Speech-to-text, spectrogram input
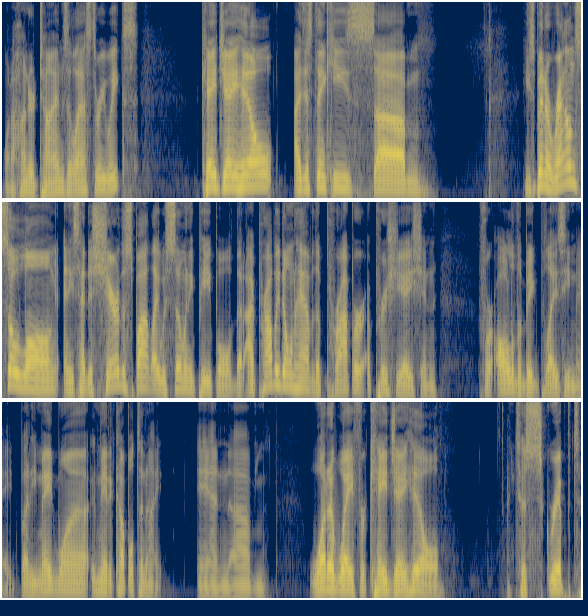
what, 100 times the last three weeks? KJ Hill, I just think he's. Um, he's been around so long and he's had to share the spotlight with so many people that I probably don't have the proper appreciation for all of the big plays he made. But he made one, he made a couple tonight, and um, what a way for KJ Hill to script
